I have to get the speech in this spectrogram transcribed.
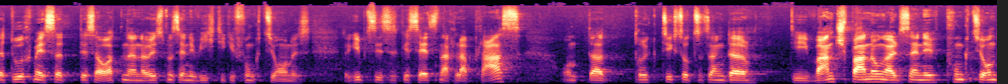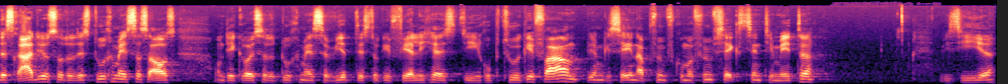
der Durchmesser des Aortenaneurysmus eine wichtige Funktion ist. Da gibt es dieses Gesetz nach Laplace und da drückt sich sozusagen der, die Wandspannung als eine Funktion des Radius oder des Durchmessers aus und je größer der Durchmesser wird, desto gefährlicher ist die Rupturgefahr. Und wir haben gesehen, ab 5,56 cm, wie Sie hier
